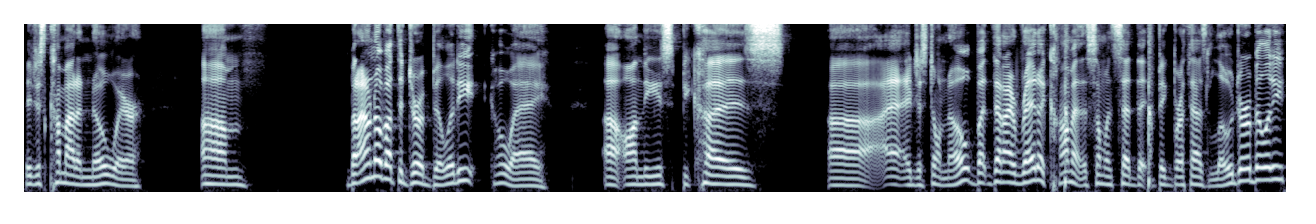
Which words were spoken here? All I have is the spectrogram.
they just come out of nowhere. Um, but I don't know about the durability. Go away uh, on these because uh, I, I just don't know. But then I read a comment that someone said that Big Bertha has low durability,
